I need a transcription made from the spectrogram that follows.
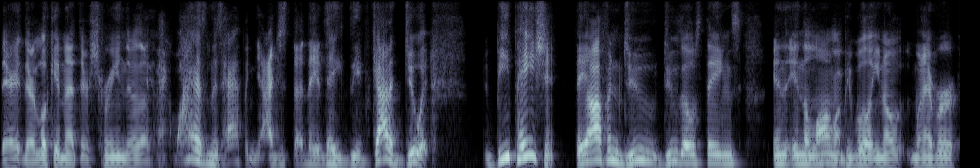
They're they're looking at their screen. They're like, like why hasn't this happened yet? I just they they they've got to do it. Be patient. They often do do those things in in the long run. People, you know, whenever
